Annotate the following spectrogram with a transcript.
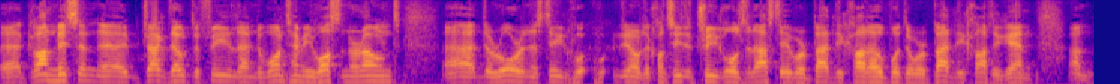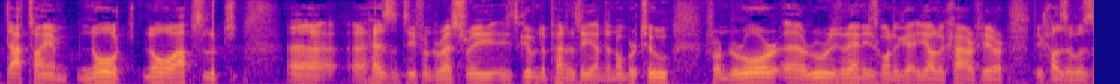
uh, gone missing, uh, dragged out the field, and the one time he wasn't around, uh, the Rower Inistioge, you know, they conceded three goals the last day, were badly caught out, but they were badly caught again, and that time, no, no absolute uh, hesitancy from the referee. He's given a penalty, and the number two from the Roar, uh, Rory Delaney, is going to get a yellow card here because it was,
